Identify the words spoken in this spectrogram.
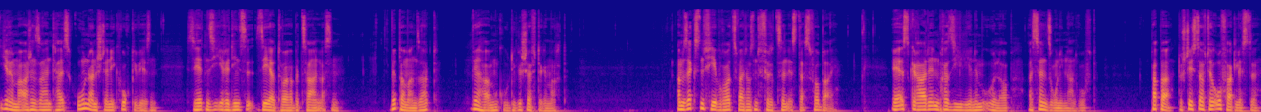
ihre Margen seien teils unanständig hoch gewesen. Sie hätten sich ihre Dienste sehr teuer bezahlen lassen. Wippermann sagt, wir haben gute Geschäfte gemacht. Am 6. Februar 2014 ist das vorbei. Er ist gerade in Brasilien im Urlaub, als sein Sohn ihn anruft. Papa, du stehst auf der OFAC-Liste.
